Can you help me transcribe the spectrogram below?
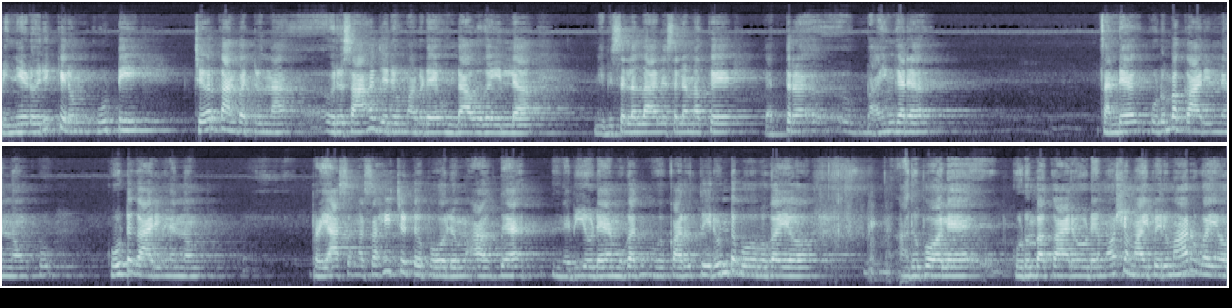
പിന്നീട് ഒരിക്കലും കൂട്ടി ചേർക്കാൻ പറ്റുന്ന ഒരു സാഹചര്യവും അവിടെ ഉണ്ടാവുകയില്ല. നബി സല്ലാ അലൈഹി സ്വലമൊക്കെ എത്ര ഭയങ്കര തന്റെ കുടുംബക്കാരിൽ നിന്നും കൂട്ടുകാരിൽ നിന്നും പ്രയാസം സഹിച്ചിട്ട് പോലും നബിയുടെ മുഖം കറുത്തിരുണ്ടു പോവുകയോ അതുപോലെ കുടുംബക്കാരോട് മോശമായി പെരുമാറുകയോ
